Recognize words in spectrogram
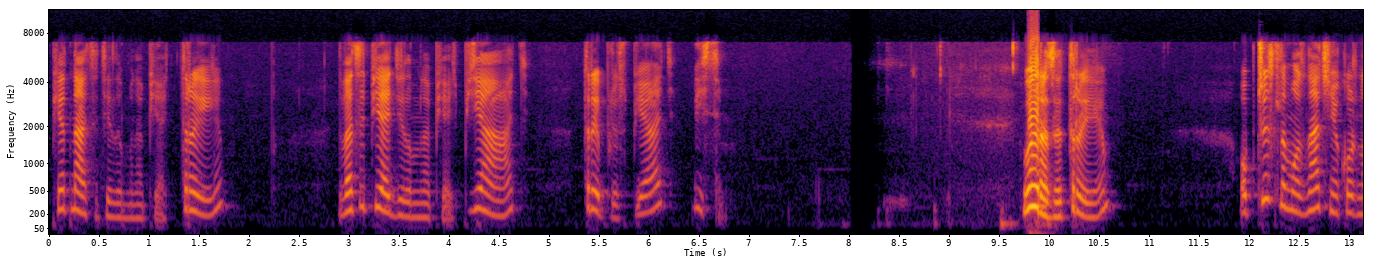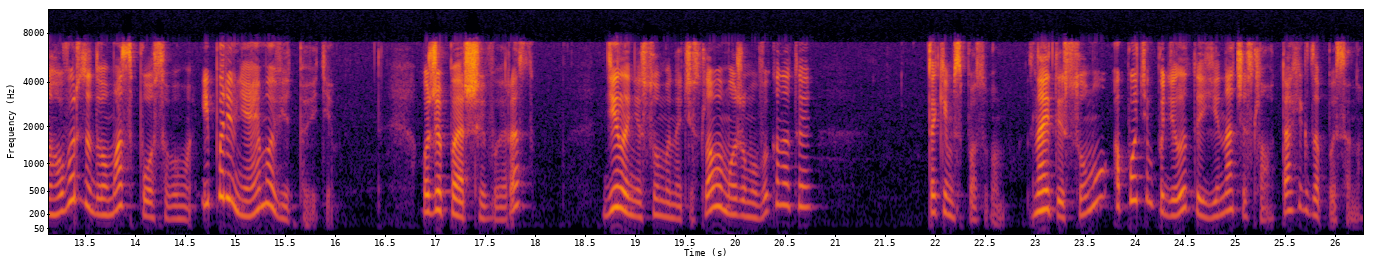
15 ділимо на 5 3. 25 ділимо на 5 5. 3 плюс 5 8. Вирази 3. Обчислимо значення кожного виразу двома способами і порівняємо відповіді. Отже, перший вираз. Ділення суми на число ми можемо виконати таким способом. Знайти суму, а потім поділити її на число, так як записано.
